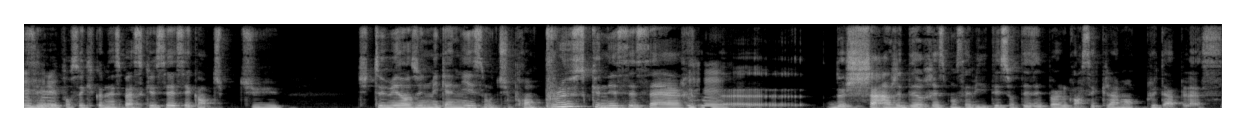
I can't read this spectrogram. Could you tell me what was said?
Mmh pour ceux qui connaissent pas ce que c'est, c'est quand tu, tu, tu, te mets dans une mécanisme où tu prends plus que nécessaire mmh euh, de charge et de responsabilité sur tes épaules quand c'est clairement plus ta place.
